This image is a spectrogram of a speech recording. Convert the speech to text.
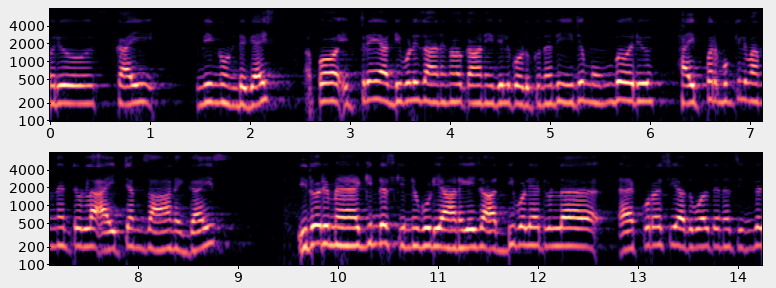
ഒരു സ്കൈ വിങ് ഉണ്ട് ഗൈസ് അപ്പോൾ ഇത്രയും അടിപൊളി സാധനങ്ങളൊക്കെയാണ് ഇതിൽ കൊടുക്കുന്നത്. ഇത് മുമ്പ് ഒരു ഹൈപ്പർ ബുക്കിൽ വന്നിട്ടുള്ള ഐറ്റംസ് ആണ് ഗൈസ് ഇതൊരു മാഗിന്റെ സ്കിന്നു കൂടിയാണ്. ഗൈസ് അടിപൊളിയായിട്ടുള്ള ആക്യുറസി അതുപോലെ തന്നെ സിംഗിൾ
